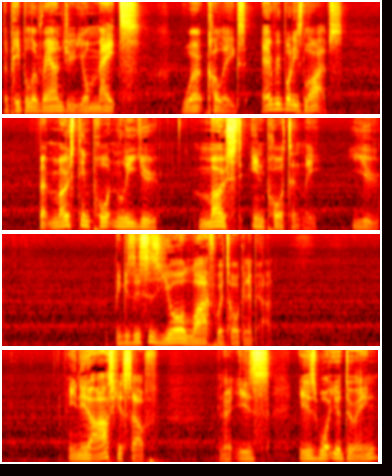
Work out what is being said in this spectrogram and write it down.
the people around you, your mates, work colleagues, everybody's lives. But most importantly, you. Most importantly, you. Because this is your life we're talking about. You need to ask yourself, you know, is is what you're doing,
